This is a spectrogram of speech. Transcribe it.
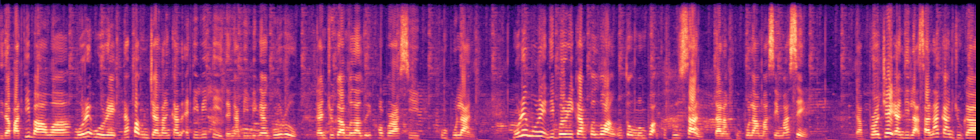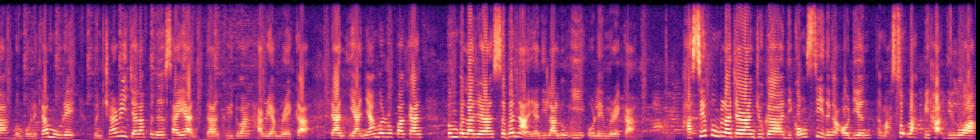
didapati bahawa murid-murid dapat menjalankan aktiviti dengan bimbingan guru dan juga melalui kolaborasi kumpulan. Murid-murid diberikan peluang untuk membuat keputusan dalam kumpulan masing-masing. Dan projek yang dilaksanakan juga membolehkan murid mencari jalan penyelesaian dalam kehidupan harian mereka dan ianya merupakan pembelajaran sebenar yang dilalui oleh mereka. Hasil pembelajaran juga dikongsi dengan audien termasuklah pihak di luar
